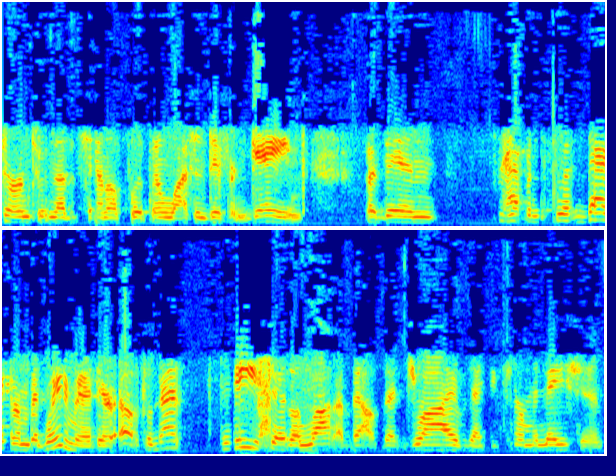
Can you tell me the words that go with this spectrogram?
turn to another channel, flip and watching different games. But then happened to flip back and I'm like, wait a minute, they're up. So that, me, says a lot about that drive, that determination,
